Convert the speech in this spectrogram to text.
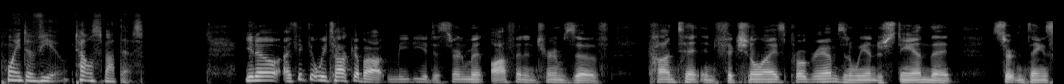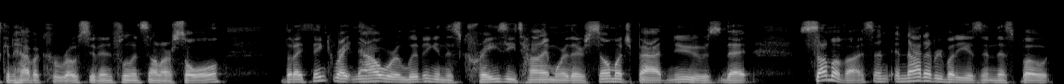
point of view. Tell us about this. You know, I think that we talk about media discernment often in terms of content in fictionalized programs, and we understand that certain things can have a corrosive influence on our soul. But I think right now we're living in this crazy time where there's so much bad news that some of us, and, and not everybody is in this boat,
